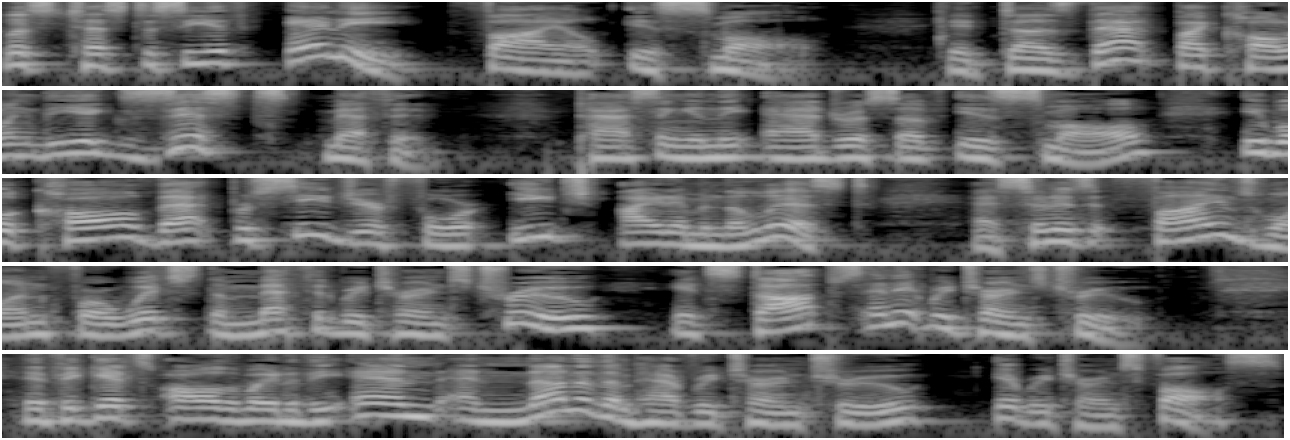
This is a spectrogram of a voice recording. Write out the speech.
Let's test to see if any file is small. It does that by calling the exists method passing in the address of isSmall, it will call that procedure for each item in the list. As soon as it finds one for which the method returns true, it stops and it returns true. If it gets all the way to the end and none of them have returned true, it returns false.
